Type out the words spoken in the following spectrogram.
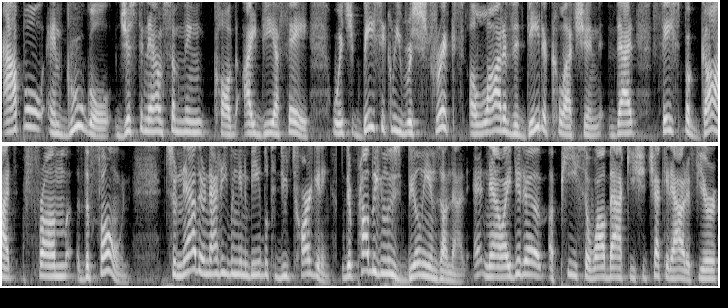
Apple and Google just announced something called IDFA, which basically restricts a lot of the data collection that Facebook got from the phone. So now they're not even going to be able to do targeting. They're probably going to lose billions on that. Now, I did a, a, piece a while back. You should check it out if you're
